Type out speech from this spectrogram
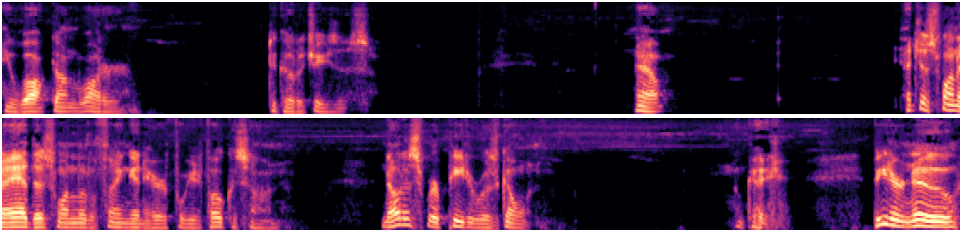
He walked on water to go to Jesus. Now, I just want to add this one little thing in here for you to focus on. Notice where Peter was going. Okay. Peter knew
